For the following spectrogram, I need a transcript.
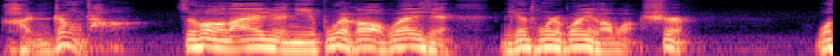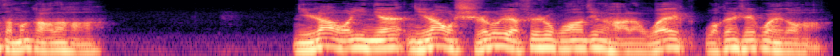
很正常。最后来一句：“你不会搞好关系，你跟同事关系搞不好。”是，我怎么搞得好？你让我一年，你让我十个月飞出国航金卡来，我也我跟谁关系都好，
